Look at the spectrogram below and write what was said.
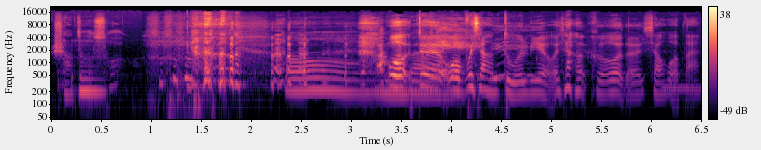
上厕嗯所。哦，我对我不想独立，我想和我的小伙伴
